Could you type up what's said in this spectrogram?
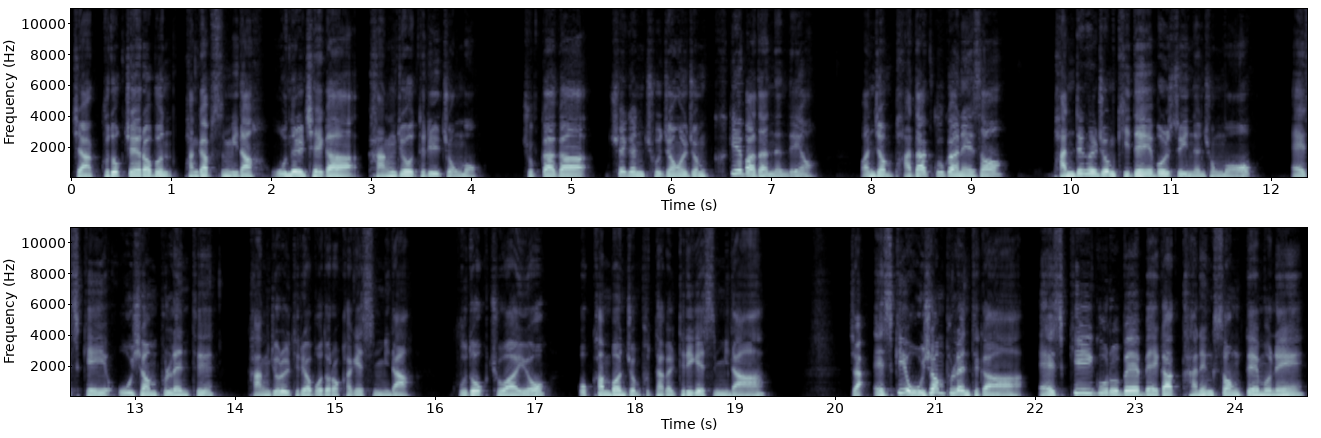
자, 구독자 여러분 반갑습니다. 오늘 제가 강조 드릴 종목 주가가 최근 조정을 좀 크게 받았는데요. 완전 바닥 구간에서 반등을 좀 기대해 볼 수 있는 종목 SK 오션 플랜트 강조를 드려보도록 하겠습니다. 구독, 좋아요 꼭 한번 좀 부탁을 드리겠습니다. 자, SK 오션 플랜트가 SK그룹의 매각 가능성 때문에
